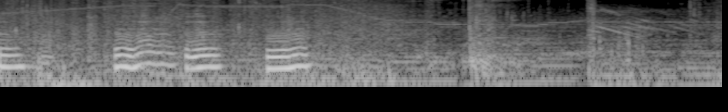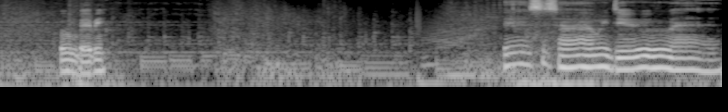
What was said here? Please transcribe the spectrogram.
Mm-hmm. This is how we do it.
